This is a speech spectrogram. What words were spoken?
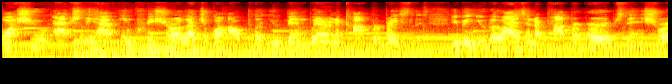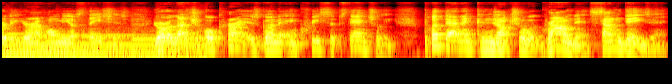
Once you actually have increased your electrical output, you've been wearing a copper bracelet, you've been utilizing the proper herbs to ensure that you're in homeostasis, your electrical current is going to increase substantially. Put that in conjunction with grounding, sun gazing,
